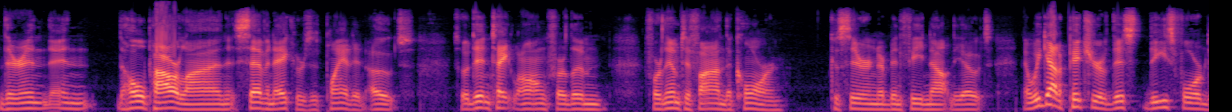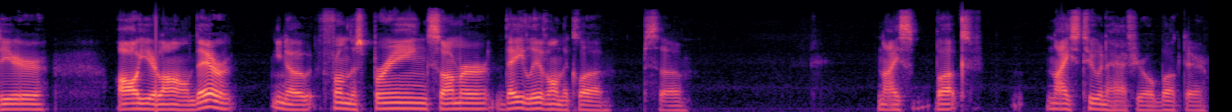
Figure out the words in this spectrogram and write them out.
They're in, in the whole power line seven acres is planted in oats. So it didn't take long for them for them to find the corn, considering they've been feeding out in the oats. Now we got a picture of this these four deer all year long. They're you know, from the spring, summer, they live on the club. So nice bucks, nice two and a half year old buck there.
